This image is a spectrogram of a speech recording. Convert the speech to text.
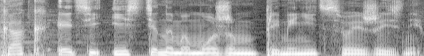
Как эти истины мы можем применить в своей жизни?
